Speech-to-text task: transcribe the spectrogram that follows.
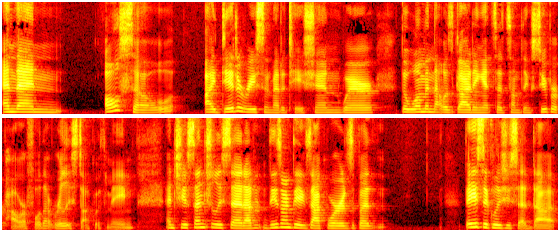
and then also, I did a recent meditation where the woman that was guiding it said something super powerful that really stuck with me. And she essentially said, these aren't the exact words, but basically she said that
